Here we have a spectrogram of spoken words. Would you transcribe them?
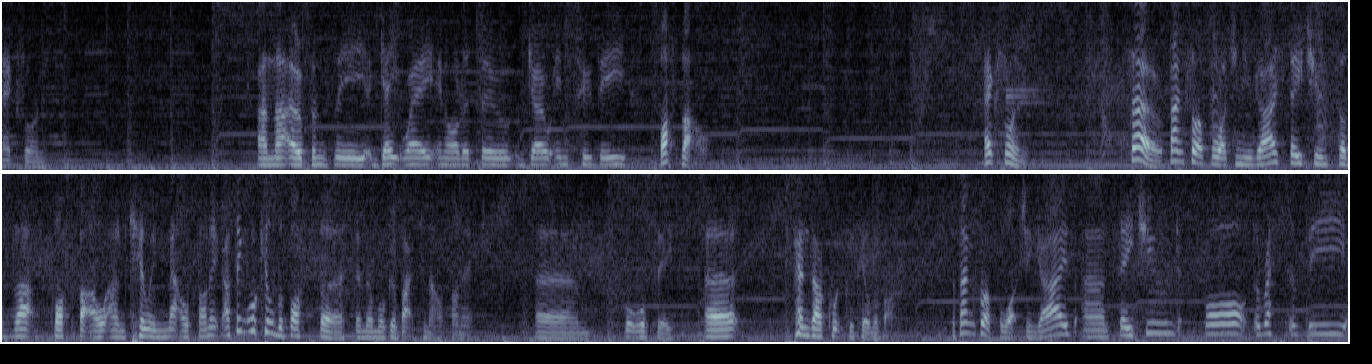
Excellent and that opens the gateway in order to go into the boss battle. Excellent. So, thanks a lot for watching you guys. Stay tuned for that boss battle and killing Metal Sonic. I think we'll kill the boss first and then we'll go back to Metal Sonic. Um, but we'll see. Uh, depends how quick we kill the boss. So thanks a lot for watching guys and stay tuned for the rest of the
